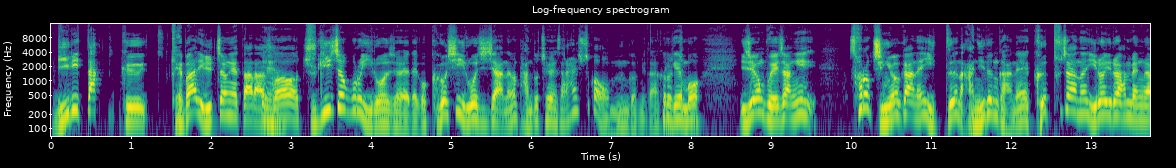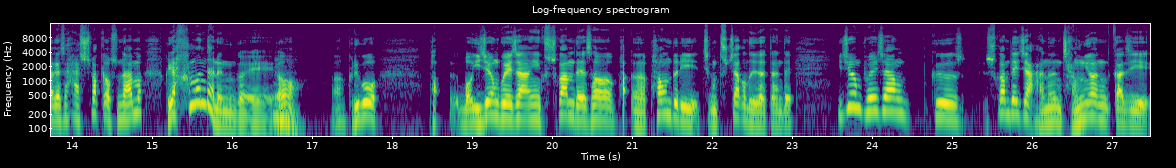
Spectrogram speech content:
미리 딱 그 개발 일정에 따라서 예. 주기적으로 이루어져야 되고 그것이 이루어지지 않으면 반도체 회사를 할 수가 없는 겁니다. 그게 그렇죠. 뭐 이재용 부회장이 서로 징역 안에 있든 아니든 간에 그 투자는 이러이러한 맥락에서 할 수밖에 없습니다 하면 그냥 하면 되는 거예요. 음. 어, 그리고 바- 뭐 이재용 부회장이 수감돼서 파, 어, 파운드리 지금 투자가 늦었다는데 이재용 부회장 그 수감되지 않은 작년까지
